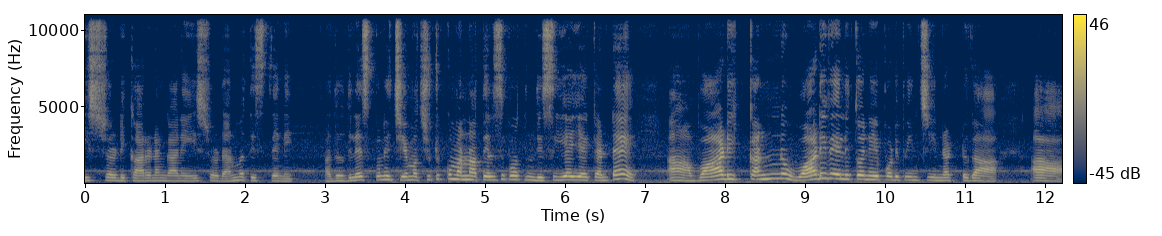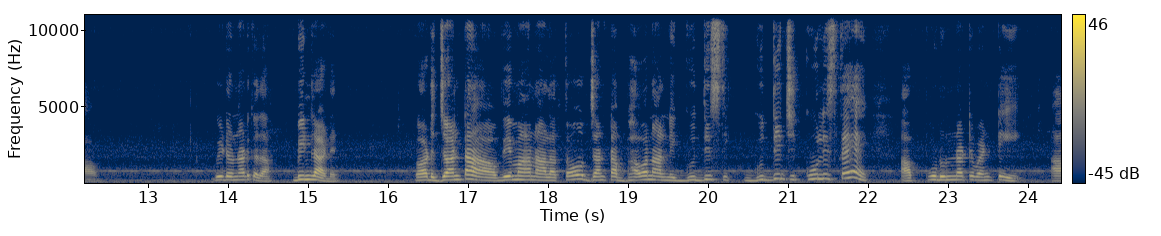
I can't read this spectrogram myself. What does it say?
ఈశ్వరుడి కారణంగానే ఈశ్వరుడు అనుమతిస్తేనే. అది వదిలేసుకుని చీమ చుట్టుకుమన్నా తెలిసిపోతుంది సిఐఏ కంటే. వాడి కన్ను వాడి వేలితోనే పొడిపించినట్టుగా వీడు ఉన్నాడు కదా బిన్ లాడెన్. వాడు జంట విమానాలతో జంట భవనాల్ని గుద్దిసి గుద్దించి కూలిస్తే అప్పుడున్నటువంటి ఆ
